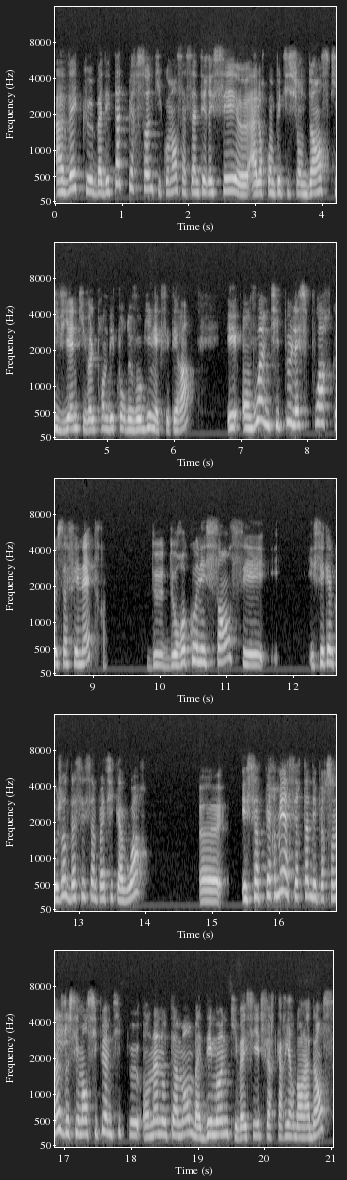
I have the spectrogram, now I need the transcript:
avec euh, bah, des tas de personnes qui commencent à s'intéresser euh, à leur compétition de danse, qui viennent, qui veulent prendre des cours de voguing, etc. Et on voit un petit peu l'espoir que ça fait naître de, de reconnaissance et, et c'est quelque chose d'assez sympathique à voir. Euh, et ça permet à certains des personnages de s'émanciper un petit peu. On a notamment bah, Damon qui va essayer de faire carrière dans la danse.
